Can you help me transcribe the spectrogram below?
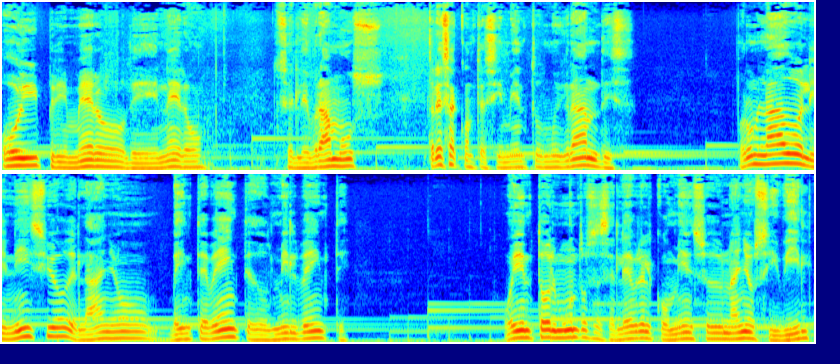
Hoy, primero de enero, celebramos tres acontecimientos muy grandes. Por un lado, el inicio del año 2020, 2020. Hoy en todo el mundo se celebra el comienzo de un año civil.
